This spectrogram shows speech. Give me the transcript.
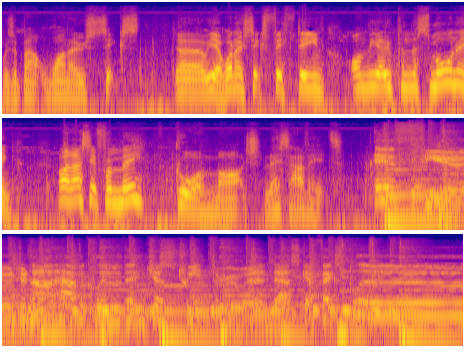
was about 106. Uh, yeah, 106.15 on the open this morning. Right, that's it from me. Go on, March. Let's have it. If you do not have a clue, then just tweet through and ask FX Blue.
